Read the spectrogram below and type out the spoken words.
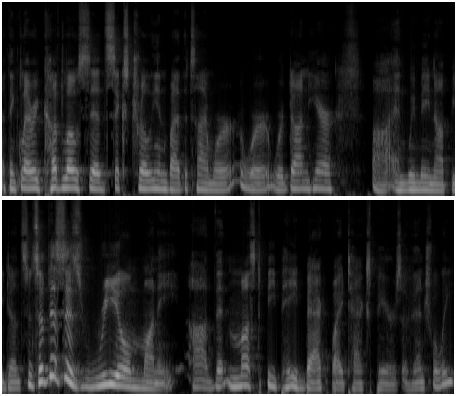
I think Larry Kudlow said 6 trillion by the time we're we're we're done here. Uh, and we may not be done soon. So this is real money uh, that must be paid back by taxpayers eventually.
